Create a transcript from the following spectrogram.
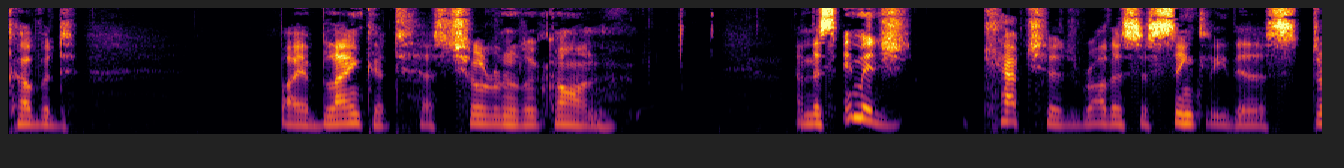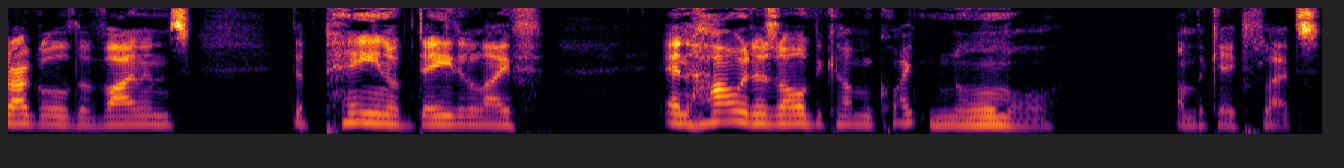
covered by a blanket as children look on. And this image captured rather succinctly the struggle, the violence, the pain of daily life, and how it has all become quite normal on the Cape Flats.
